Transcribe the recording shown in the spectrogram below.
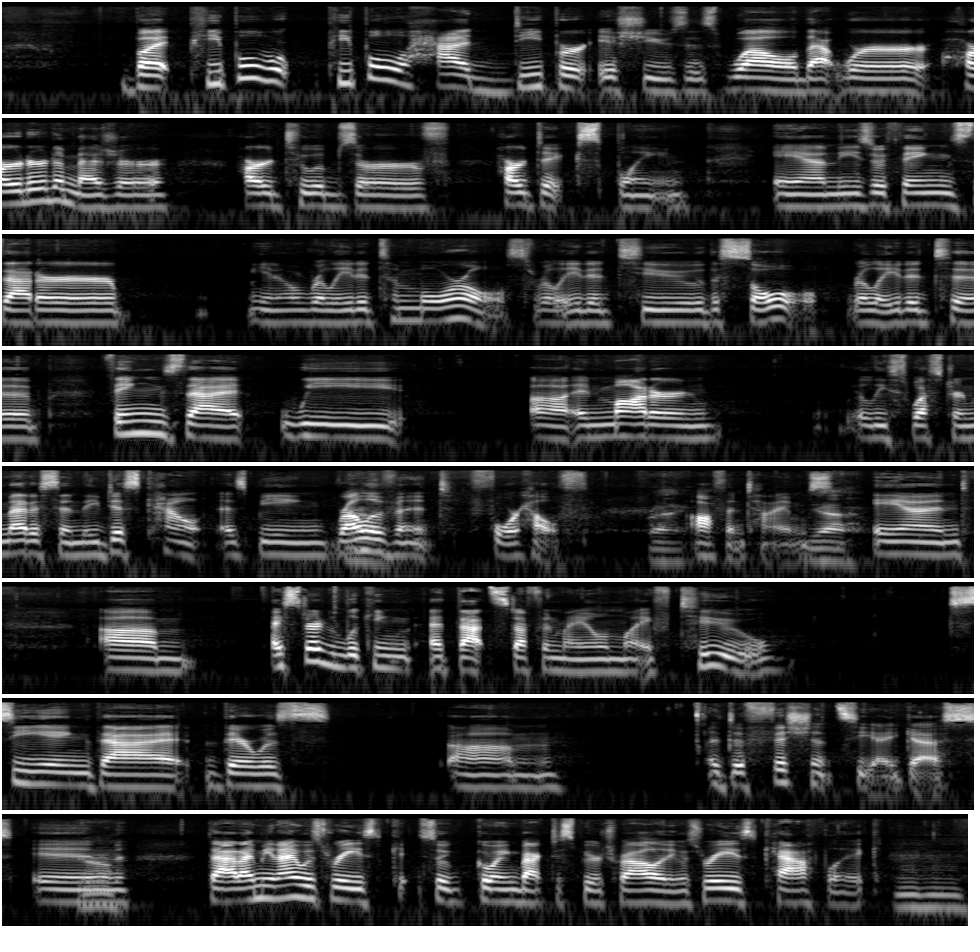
But people people had deeper issues as well that were harder to measure, hard to observe, hard to explain. And these are things that are you know related to morals, related to the soul, related to things that we uh, in modern, at least Western medicine, they discount as being relevant for health, Right. oftentimes. Yeah. And um, I started looking at that stuff in my own life too, seeing that there was um, a deficiency, I guess, in Yeah. that. I mean, I was raised, so going back to spirituality, I was raised Catholic, Mm-hmm.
